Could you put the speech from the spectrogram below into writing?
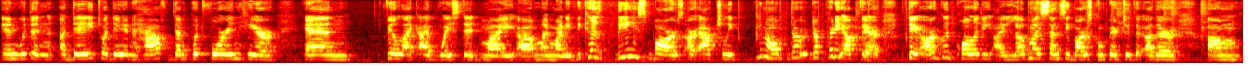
in within a day to a day and a half then put four in here and feel like I've wasted my uh, my money because these bars are actually you know they're, they're pretty up there. They are good quality. I love my Scentsy bars compared to the other um,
